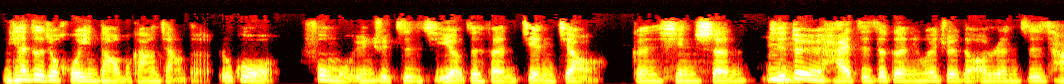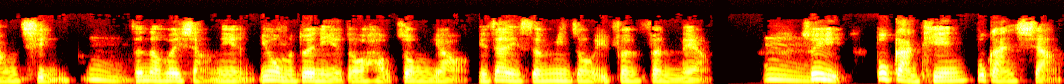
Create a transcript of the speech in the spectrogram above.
你看这个就呼应到我们刚刚讲的，如果父母允许自己也有这份尖叫跟心声，其实对于孩子这个你会觉得哦，人之常情，嗯，真的会想念，因为我们对你也都好重要，也在你生命中有一份分量，嗯，所以不敢听，不敢想。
